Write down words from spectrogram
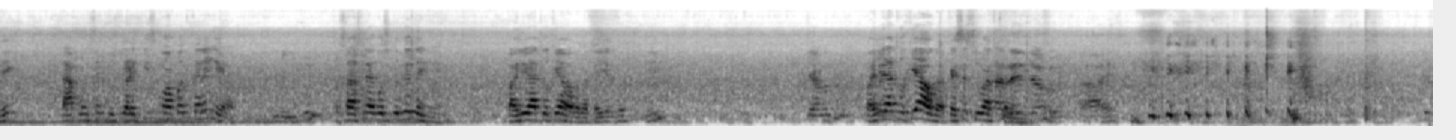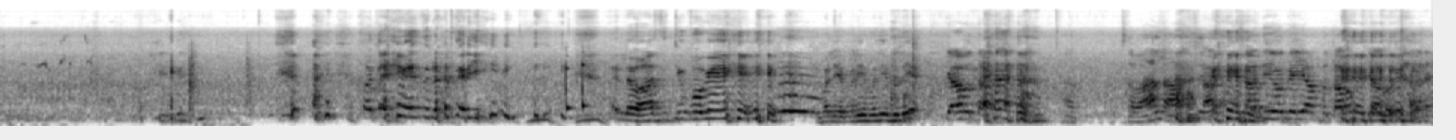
ठीक? तो आप उनसे उस लड़की से मोहब्बत करेंगे आप? बिल्कुल। पचास लाख उसको दे देंगे। पहली रात को क्या होगा बताइए तो। हम्म? क्या पहली रात को क्या होगा? कैसे शुरुआत अरे करेंगे जो होता है बताइए मैं शुरुआत करिए लो चुप हो गए। बोलिए बोलिए बोलिए बोलिए। क्या होता है? सवाल आपसे शादी हो गई आप बताओ क्या होता है?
